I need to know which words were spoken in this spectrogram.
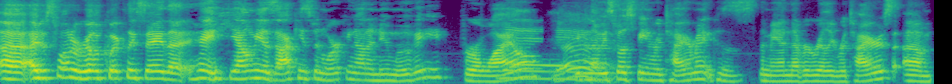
uh, I just want to real quickly say that hey, Hayao Miyazaki's been working on a new movie for a while. Yeah. even though he's supposed to be in retirement because the man never really retires. Um,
